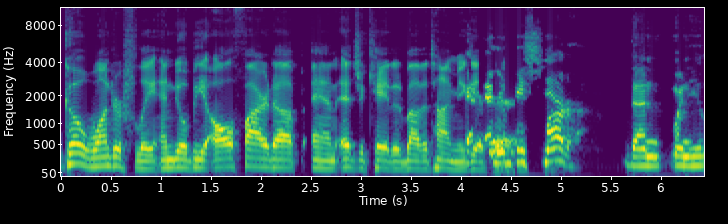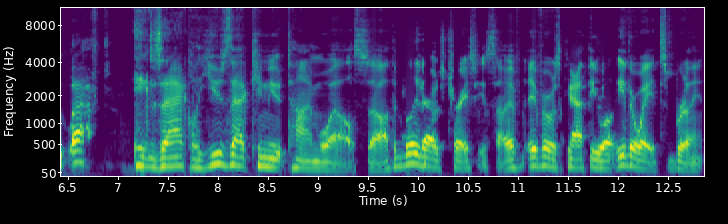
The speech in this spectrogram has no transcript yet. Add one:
go wonderfully, and you'll be all fired up and educated by the time you get And there. you'll be smarter than when you left. Exactly. Use that commute time well. So I believe that was Tracy. So if, if it was Kathy, well, either way, it's brilliant.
